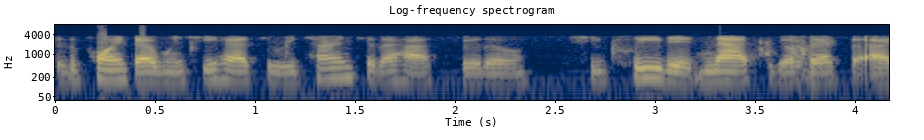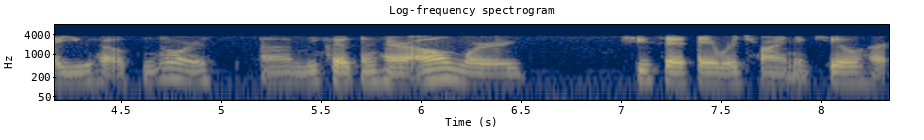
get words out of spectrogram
to the point that when she had to return to the hospital, she pleaded not to go back to IU Health North um, because, in her own words, she said they were trying to kill her.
